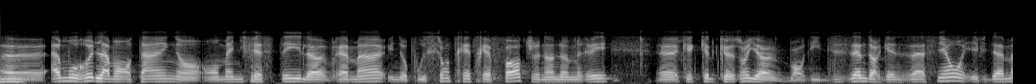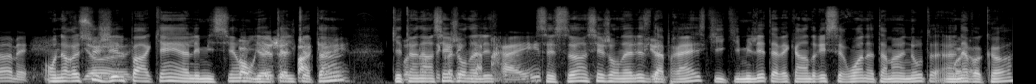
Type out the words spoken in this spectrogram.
euh, amoureux de la montagne ont, ont manifesté là, vraiment une opposition très très forte. Je n'en nommerai euh, que quelques-uns. Il y a bon, des dizaines d'organisations, évidemment, mais On a reçu a- Gilles Paquin à l'émission Bon, il y a, quelques temps, qui est un ancien journaliste. C'est ça, ancien journaliste de la presse qui, qui milite avec André Sirois, notamment un autre, un Voilà. avocat.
